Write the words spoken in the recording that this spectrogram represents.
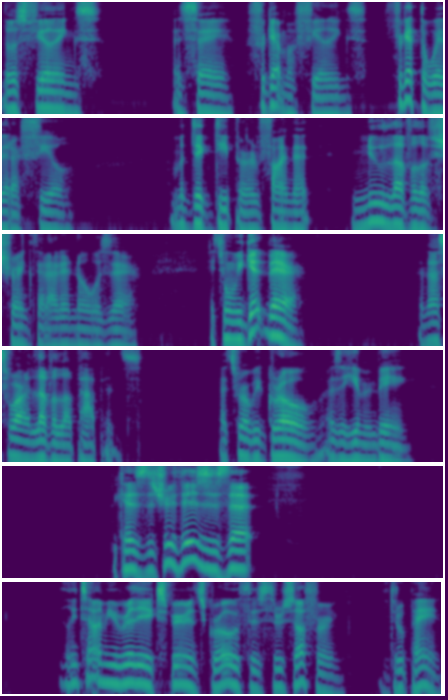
those feelings and say, forget my feelings, forget the way that I feel. I'm going to dig deeper and find that new level of strength that I didn't know was there. It's when we get there, and that's where our level up happens. That's where we grow as a human being. Because the truth is, is that the only time you really experience growth is through suffering through pain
